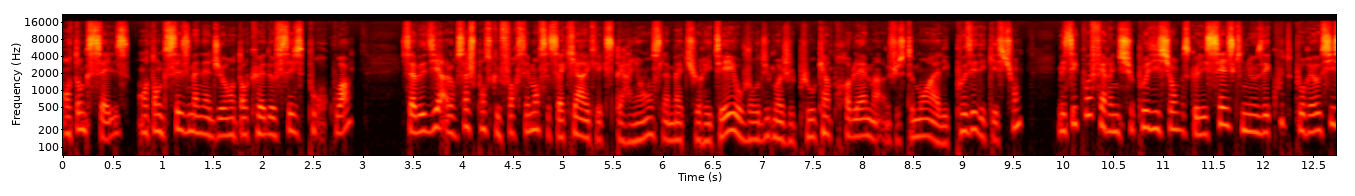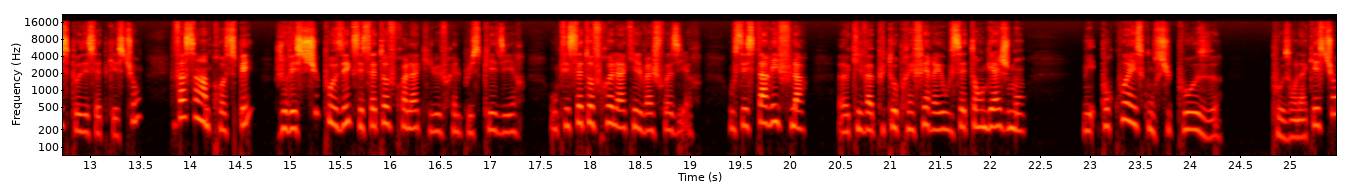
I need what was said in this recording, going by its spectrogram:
en tant que sales, en tant que sales manager, en tant que head of sales. Pourquoi? Ça veut dire, alors ça, je pense que forcément, ça s'acquiert avec l'expérience, la maturité. Aujourd'hui, moi, j'ai plus aucun problème justement à aller poser des questions. Mais c'est quoi faire une supposition? Parce que les sales qui nous écoutent pourraient aussi se poser cette question. Face à un prospect, je vais supposer que c'est cette offre-là qui lui ferait le plus plaisir, ou que c'est cette offre-là qu'il va choisir, ou c'est ce tarif-là euh, qu'il va plutôt préférer, ou cet engagement. Mais pourquoi est-ce qu'on suppose Posons la question.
